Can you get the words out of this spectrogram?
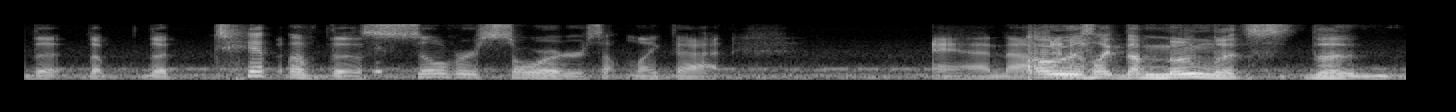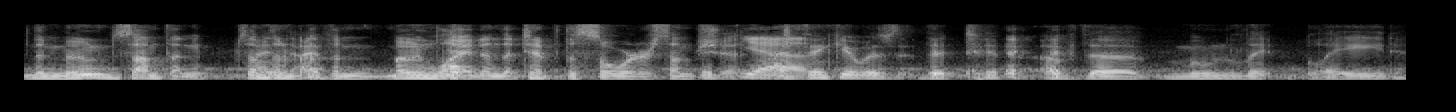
the the the tip of the silver sword or something like that. And uh, Oh, it and was I- like the moonlets, the the moon something, something I- about I- the moonlight and the tip of the sword or some shit. yeah, I think it was the tip of the moonlit blade.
